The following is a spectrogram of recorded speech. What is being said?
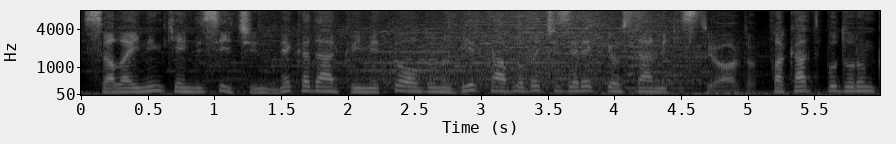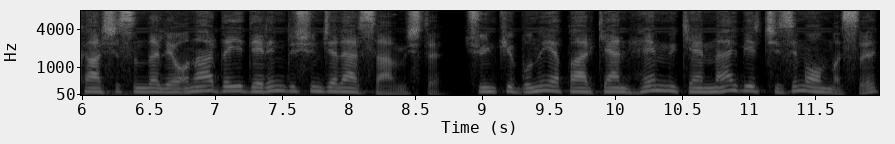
Salai'nin kendisi için ne kadar kıymetli olduğunu bir tabloda çizerek göstermek istiyordu. Fakat bu durum karşısında Leonardo'yu derin düşünceler sarmıştı. Çünkü bunu yaparken hem mükemmel bir çizim olması,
